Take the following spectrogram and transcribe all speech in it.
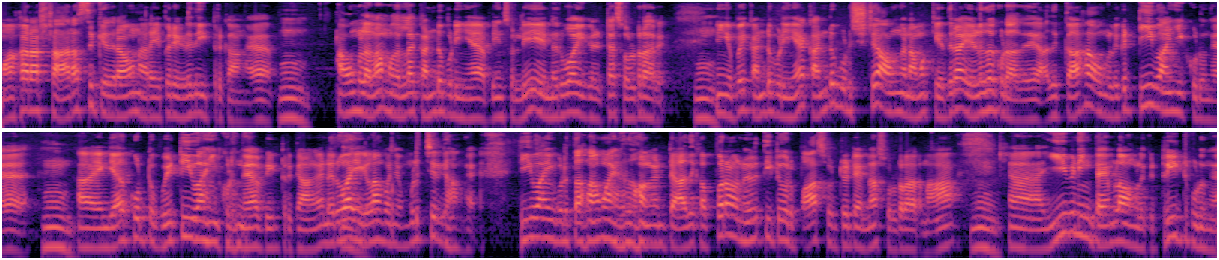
மகாராஷ்டிரா அரசுக்கு எதிராகவும் நிறைய பேர் எழுதிட்டு இருக்காங்க. அவங்களெல்லாம் முதல்ல கண்டுபிடிங்க அப்படின்னு சொல்லி நிர்வாகிகள்கிட்ட சொல்றாரு. நீங்க போய் கண்டுபிடிங்க. கண்டுபிடிச்சிட்டு அவங்க நமக்கு எதிராக எழுதக்கூடாது. அதுக்காக அவங்களுக்கு டீ வாங்கி கொடுங்க. எங்கேயாவது கூட்டு போய் டீ வாங்கி கொடுங்க அப்படின்ட்டு இருக்காங்க. நிர்வாகிகள்லாம் கொஞ்சம் முழிச்சிருக்காங்க. டீ வாங்கி கொடுத்தாலாமா எழுதுவாங்கன்ட்டு. அதுக்கப்புறம் நிறுத்திட்டு ஒரு பாஸ் விட்டுட்டு என்ன சொல்றாருன்னா. ஈவினிங் டைம்ல அவங்களுக்கு ட்ரீட் கொடுங்க.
